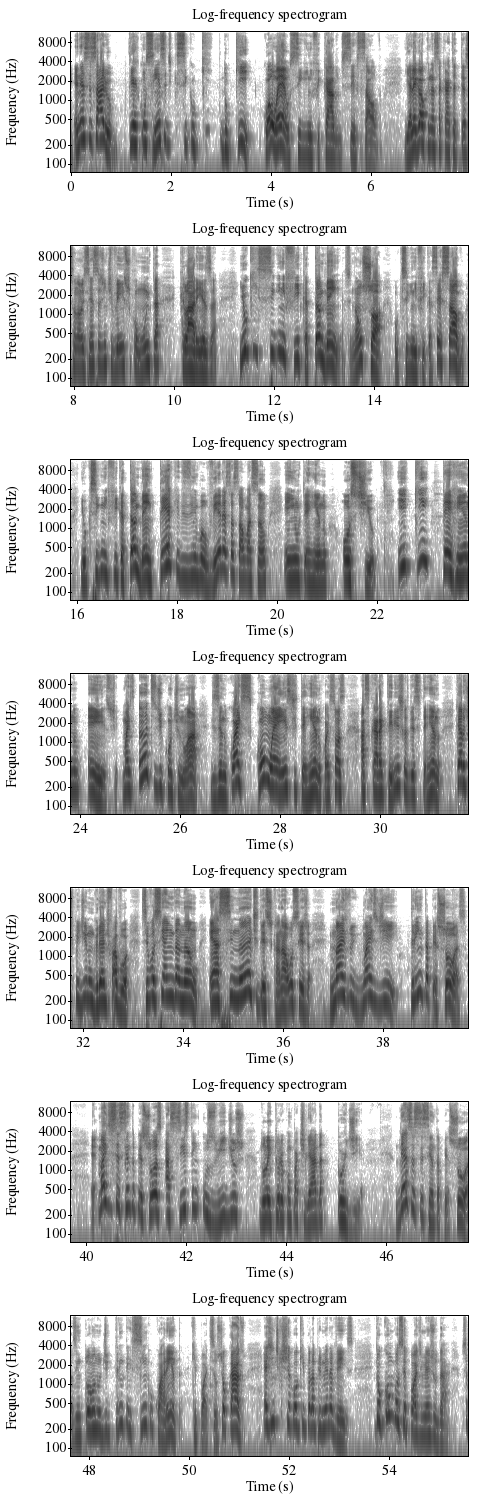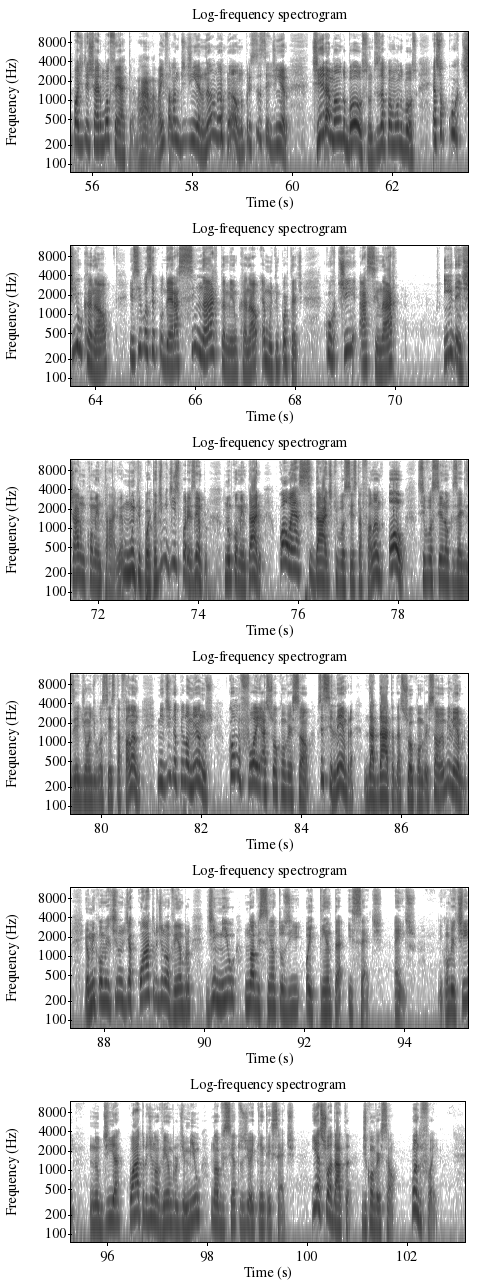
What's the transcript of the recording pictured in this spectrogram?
É necessário ter consciência de que, se, o que, do que, qual é o significado de ser salvo. E é legal que nessa carta de Tessalonicenses a gente vê isso com muita clareza. E o que significa também, assim, não só o que significa ser salvo, e o que significa também ter que desenvolver essa salvação em um terreno hostil. E que terreno é este? Mas antes de continuar dizendo quais, como é este terreno, quais são as, as características desse terreno, quero te pedir um grande favor. Se você ainda não é assinante deste canal, ou seja, mais, mais de 30 pessoas, é, mais de 60 pessoas assistem os vídeos do Leitura Compartilhada por dia. Dessas 60 pessoas, em torno de 35, 40, que pode ser o seu caso, é gente que chegou aqui pela primeira vez. Então, como você pode me ajudar? Você pode deixar uma oferta. Ah, lá vai falando de dinheiro. Não, não, não, não precisa ser dinheiro. Tira a mão do bolso, não precisa pôr a mão no bolso. É só curtir o canal. E se você puder assinar também o canal, é muito importante. Curtir, assinar e deixar um comentário. É muito importante. Me diz, por exemplo, no comentário qual é a cidade que você está falando, ou, se você não quiser dizer de onde você está falando, me diga pelo menos como foi a sua conversão. Você se lembra da data da sua conversão? Eu me lembro. Eu me converti no dia 4 de novembro de 1987. É isso. Me converti no dia 4 de novembro de 1987. E a sua data de conversão? Quando foi?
